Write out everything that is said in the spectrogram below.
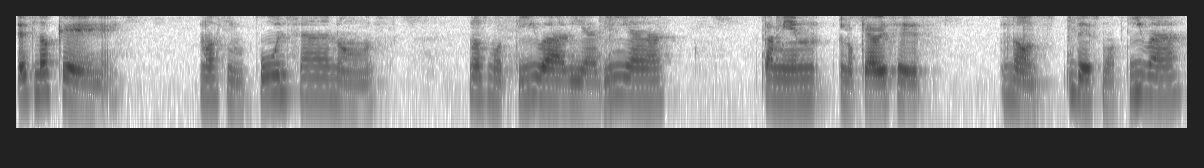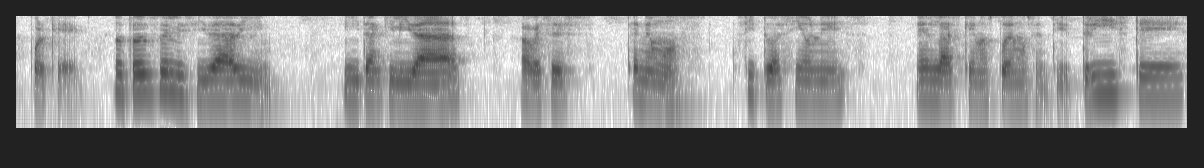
es lo que nos impulsa, nos, nos motiva día a día. También lo que a veces nos desmotiva, porque no todo es felicidad y, y tranquilidad. A veces tenemos situaciones en las que nos podemos sentir tristes,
